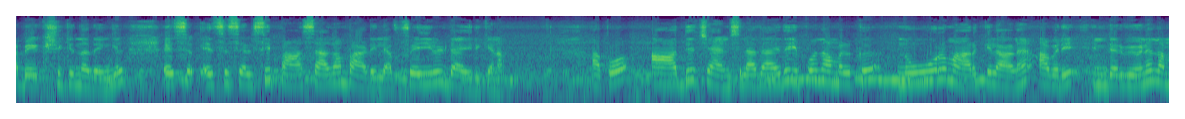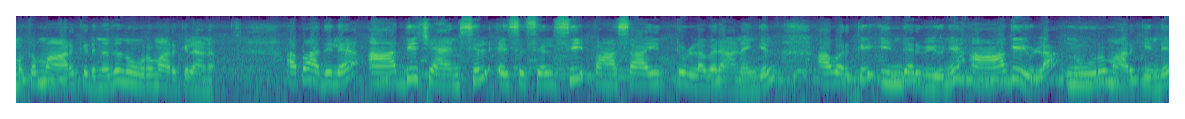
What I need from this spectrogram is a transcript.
അപേക്ഷിക്കുന്നതെങ്കിൽ S S S L C പാസ്സാകാൻ പാടില്ല ഫെയിൽഡ് ആയിരിക്കണം. അപ്പോൾ ആദ്യ ചാൻസിൽ അതായത് ഇപ്പോൾ നമ്മൾക്ക് നൂറ് മാർക്കിലാണ് അവർ ഇന്റർവ്യൂവിന് നമുക്ക് മാർക്കിടുന്നത് നൂറ് മാർക്കിലാണ്. അപ്പോൾ അതിൽ ആദ്യ ചാൻസിൽ എസ് എസ് എൽ സി പാസ്സായിട്ടുള്ളവരാണെങ്കിൽ അവർക്ക് ഇന്റർവ്യൂവിന് ആകെയുള്ള നൂറ് മാർക്കിന്റെ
